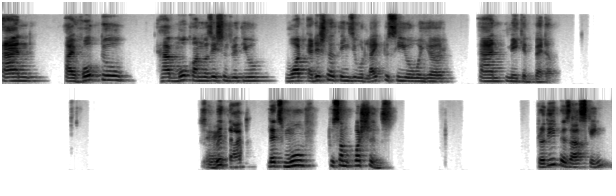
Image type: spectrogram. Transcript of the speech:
And I hope to have more conversations with you, what additional things you would like to see over here and make it better. So with that, let's move to some questions. Pradeep is asking,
